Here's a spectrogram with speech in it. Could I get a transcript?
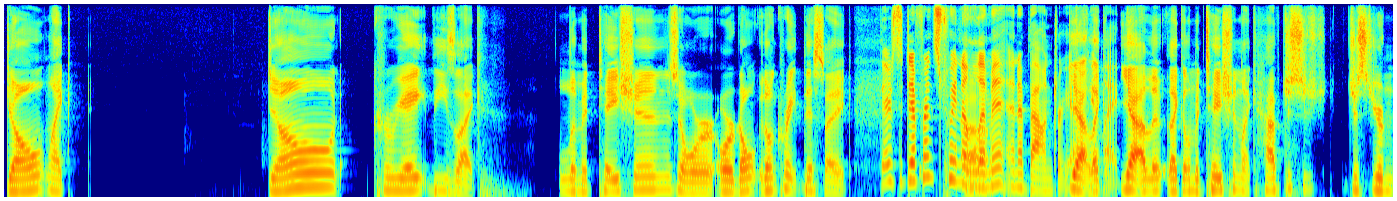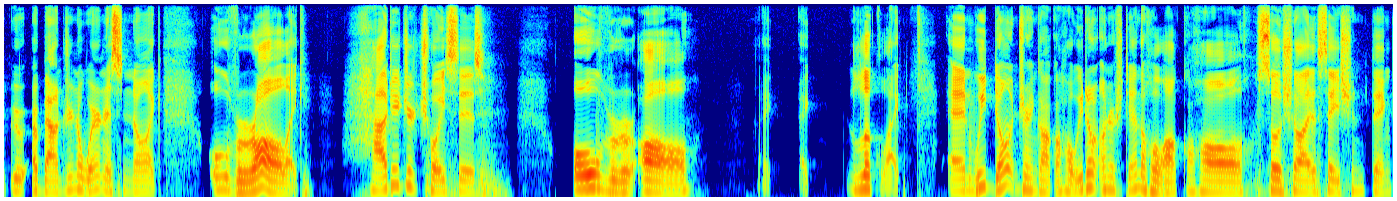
don't like don't create these like limitations or or don't don't create this like There's a difference between a Uh, limit and a boundary. Yeah like, like yeah a li- like a limitation like have just just your, your a boundary and awareness and know like overall like how did your choices overall like, like look like and we don't drink alcohol we don't understand the whole alcohol socialization thing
